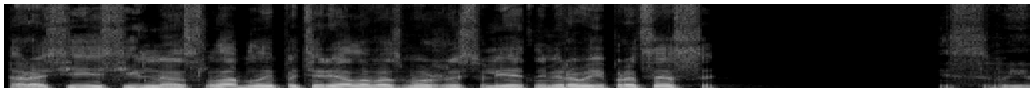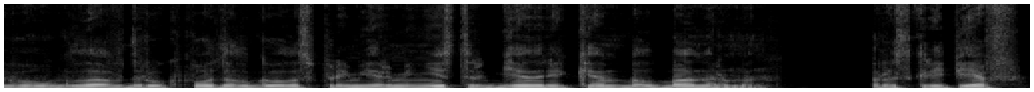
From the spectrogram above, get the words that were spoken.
а Россия сильно ослабла и потеряла возможность влиять на мировые процессы. Из своего угла вдруг подал голос премьер-министр Генри Кэмпбелл Баннерман, проскрипев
